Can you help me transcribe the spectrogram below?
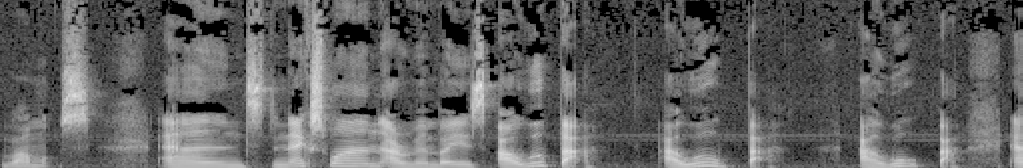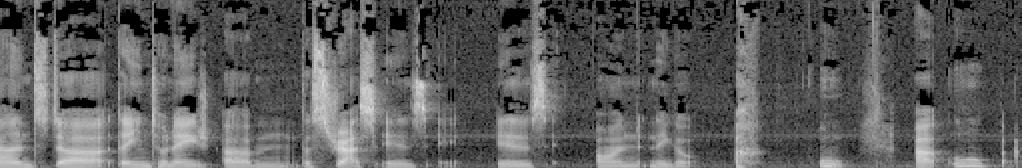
Vamos. And the next one I remember is awuba. Awuba. Awuba. And the the intonation um the stress is is on 那个 u awuba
